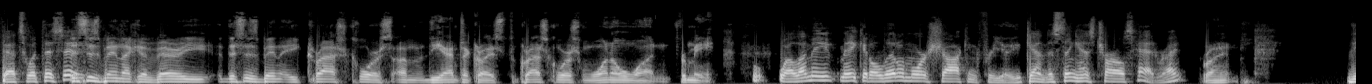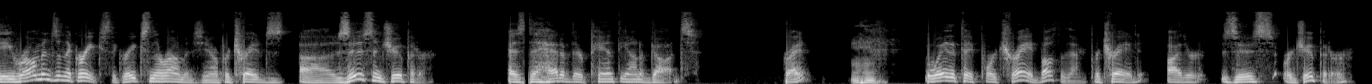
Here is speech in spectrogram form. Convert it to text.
That's what this is. This has been like a very, this has been a crash course on the Antichrist, crash course 101 for me. well, let me make it a little more shocking for you. Again, this thing has Charles' head, right? Right. The Romans and the Greeks, the Greeks and the Romans, you know, portrayed uh, Zeus and Jupiter as the head of their pantheon of gods, right? Mhm. The way that they portrayed, both of them portrayed either Zeus or Jupiter,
